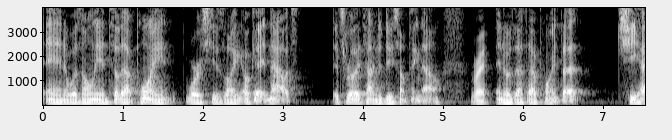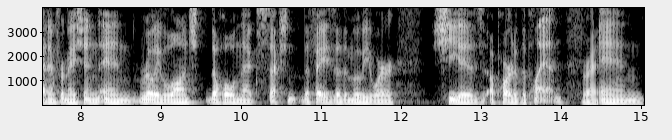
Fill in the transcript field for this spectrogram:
And it was only until that point where she's like, okay, now it's it's really time to do something now. Right. And it was at that point that she had information and really launched the whole next section, the phase of the movie where she is a part of the plan. Right. And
